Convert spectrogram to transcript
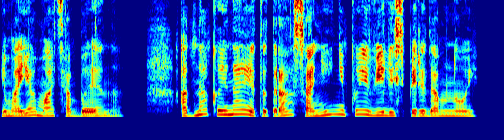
и моя мать Абена. Однако и на этот раз они не появились передо мной.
